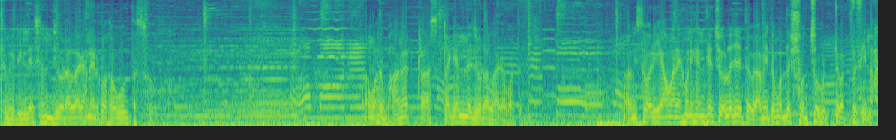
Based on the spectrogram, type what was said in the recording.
তুমি রিলেশন জোড়া লাগানোর কথা বলতেছো। আমার ভাঙার ট্রাস্টটা কেমনে জোড়া লাগাবো তুমি? আমি সরি আমার এখন এখান থেকে চলে যেতে হবে, আমি তোমাদের সহ্য করতে পারতেছি না।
